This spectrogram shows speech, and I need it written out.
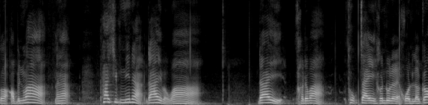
ก็เอาเป็นว่านะฮะ ถ้าคลิปนี้เนี่ย ได้แบบว่า ได้เขาเรียกว่า ถูกใจคนดูหลายๆคน แล้วก็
